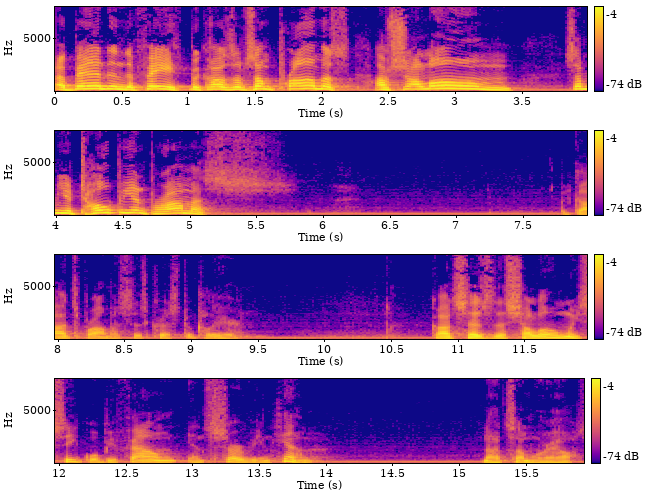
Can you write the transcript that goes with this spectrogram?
abandon the faith because of some promise of shalom, some utopian promise. But God's promise is crystal clear. God says the shalom we seek will be found in serving Him, not somewhere else,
